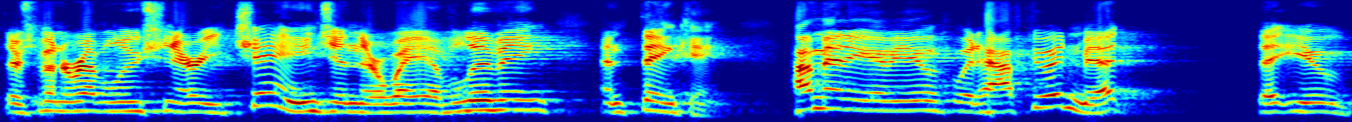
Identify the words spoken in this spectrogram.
there's been a revolutionary change in their way of living and thinking. How many of you would have to admit that you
